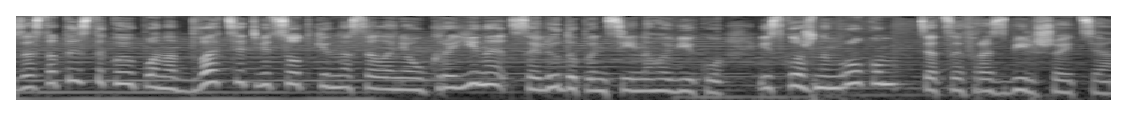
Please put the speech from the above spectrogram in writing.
За статистикою, понад 20% населення України це люди пенсійного віку, і з кожним роком ця цифра збільшується.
